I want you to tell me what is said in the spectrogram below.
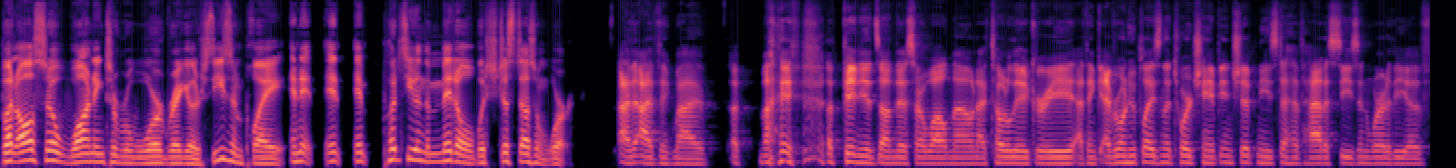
but also wanting to reward regular season play, and it it it puts you in the middle, which just doesn't work. I, I think my uh, my opinions on this are well known. I totally agree. I think everyone who plays in the Tour Championship needs to have had a season worthy of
